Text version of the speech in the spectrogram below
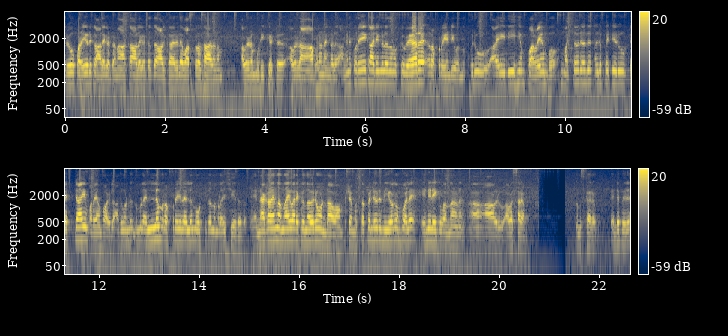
ഒരു പഴയൊരു കാലഘട്ടമാണ്. ആ കാലഘട്ടത്തെ ആൾക്കാരുടെ വസ്ത്രധാരണം അവരുടെ മുടിക്കെട്ട് അവരുടെ ആഭരണങ്ങൾ അങ്ങനെ കുറേ കാര്യങ്ങൾ നമുക്ക് വേറെ റെഫർ ചെയ്യേണ്ടി വന്നു. ഒരു ഐതിഹ്യം പറയുമ്പോൾ മറ്റവരത് അതിനെപ്പറ്റി ഒരു തെറ്റായി പറയാൻ പാടില്ല. അതുകൊണ്ട് നമ്മളെല്ലാം റെഫർ ചെയ്തെല്ലാം നോക്കിയിട്ടാണ് നമ്മളത് ചെയ്തത്. എന്നെക്കാളെ നന്നായി വരയ്ക്കുന്നവരും ഉണ്ടാവാം. പക്ഷേ മുത്തപ്പന്റെ ഒരു നിയോഗം പോലെ എന്നിലേക്ക് വന്നാണ് ആ ഒരു അവസരം. നമസ്കാരം. എന്റെ പേര്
